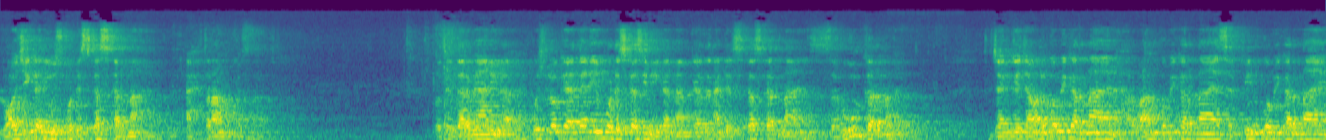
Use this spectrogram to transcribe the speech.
लॉजिकली उसको डिस्कस करना है, एहतराम के साथ। उसे दरमियान ही रहा है। कुछ लोग कहते हैं, नहीं, हमको डिस्कस ही नहीं करना। हम कहते हैं ना डिस्कस करना है, ज़रूर करना है। जंग जमल को भी करना है हरवान को भी करना है सफीन को भी करना है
